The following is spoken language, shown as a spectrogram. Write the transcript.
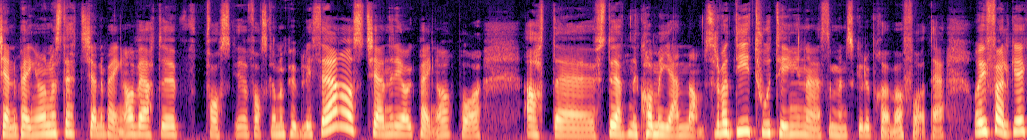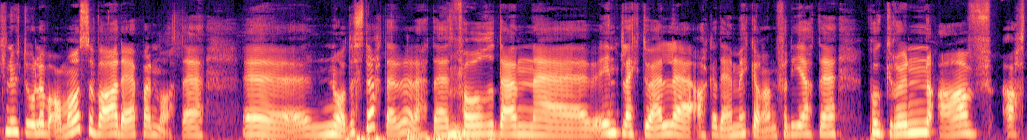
tjener penger. Universitetet tjener penger ved at forsk forskerne publiserer, og så tjener de òg penger på at studentene kommer gjennom. Så det var de to tingene som en skulle prøve å få til. Og ifølge Knut Olav Åmås så var det på en måte eh, nådestøt, er det det dette, for den intellektuelle akademikeren. Fordi at det, på grunn av at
